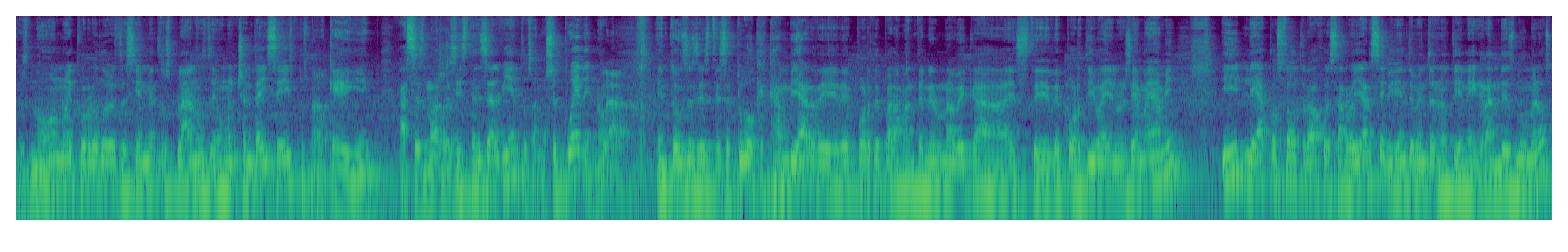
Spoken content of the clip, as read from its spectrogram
pues no, no hay corredores de 100 metros planos de 1,86, pues porque haces más resistencia al viento, o sea, no se puede, ¿no? Entonces este, se tuvo que cambiar de deporte para mantener una beca este, deportiva en la Universidad de Miami y le ha costado trabajo desarrollarse, evidentemente no tiene grandes números,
